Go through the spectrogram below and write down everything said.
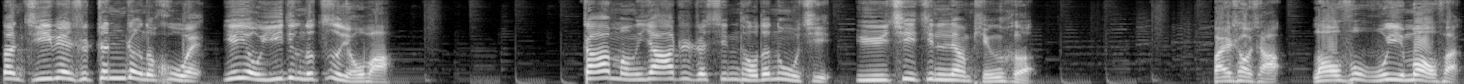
但即便是真正的护卫，也有一定的自由吧？扎猛压制着心头的怒气，语气尽量平和。白少侠，老夫无意冒犯，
